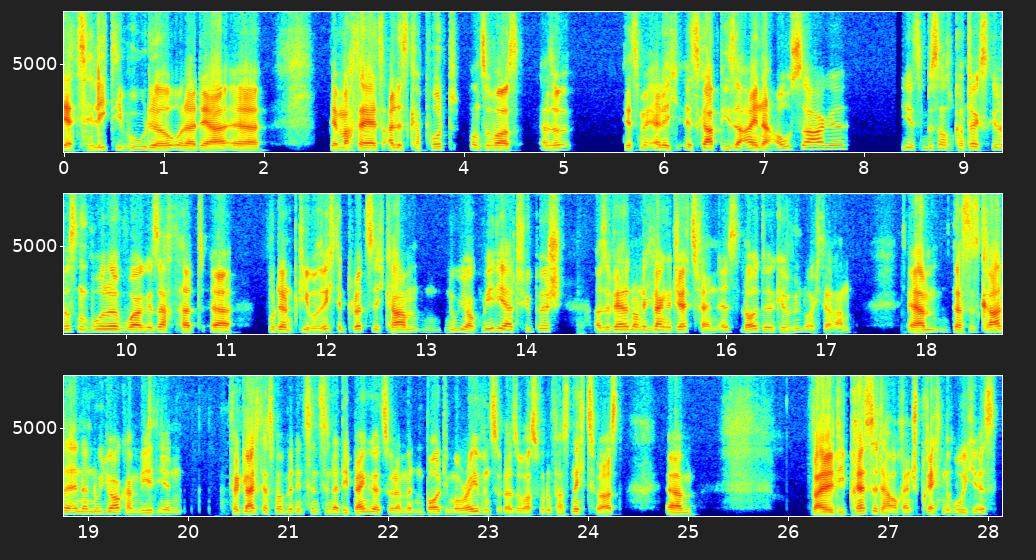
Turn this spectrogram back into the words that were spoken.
der zerlegt die Bude oder der, äh, der macht da jetzt alles kaputt und sowas. Also, jetzt mal ehrlich, es gab diese eine Aussage, jetzt ein bisschen aus dem Kontext gerissen wurde, wo er gesagt hat, äh, wo dann die Berichte plötzlich kamen, New York Media typisch. Also wer noch nicht lange Jets-Fan ist, Leute, gewöhnt euch daran. Ähm, das ist gerade in den New Yorker Medien, vergleicht das mal mit den Cincinnati Bengals oder mit den Baltimore Ravens oder sowas, wo du fast nichts hörst, ähm, weil die Presse da auch entsprechend ruhig ist.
